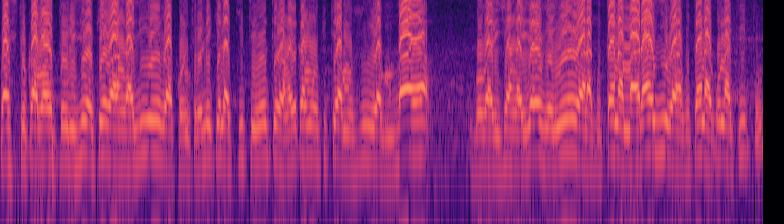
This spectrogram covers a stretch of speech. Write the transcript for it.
basi tukawaautorize wakiwa waangalie wakontrole kila kitu yote, waangalie kama kitu ya mzuri ya mbaya, bo walichangalia wenyewe, wanakutana maraji, wanakutana hakuna kitu,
